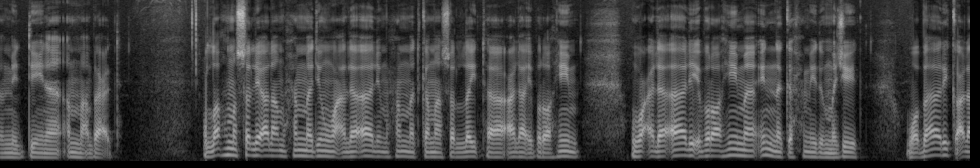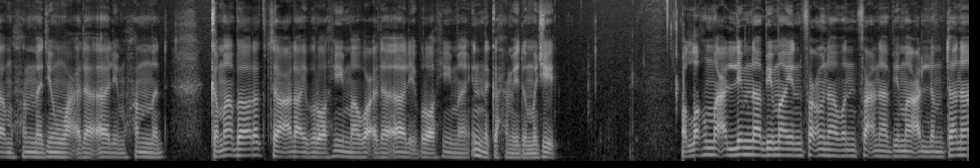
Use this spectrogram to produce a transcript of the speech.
يوم الدين. أما بعد. اللهم صل على محمد وعلى آل محمد كما صليت على إبراهيم وعلى آل إبراهيم إنك حميد مجيد. وبارك على محمد وعلى آل محمد كما باركت على إبراهيم وعلى آل إبراهيم إنك حميد مجيد. اللهم علمنا بما ينفعنا وانفعنا بما علمتنا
